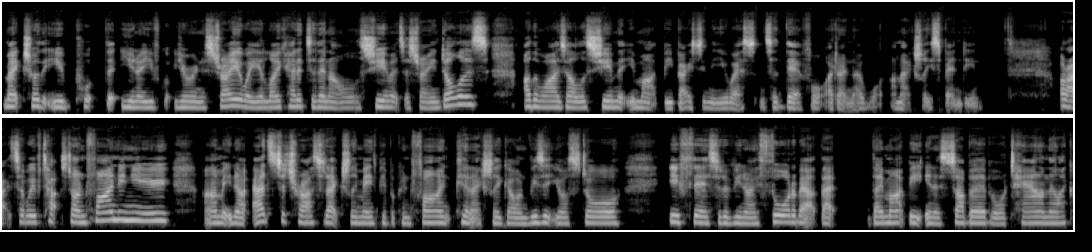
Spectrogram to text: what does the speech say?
make sure that you put that you know you've got you're in Australia where you're located. So then I'll assume it's Australian dollars. Otherwise, I'll assume that you might be based in the US, and so therefore I don't know what I'm actually spending. All right, so we've touched on finding you. Um, you know, adds to trust. It actually means people can find, can actually go and visit your store if they're sort of, you know, thought about that. They might be in a suburb or town and they're like,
